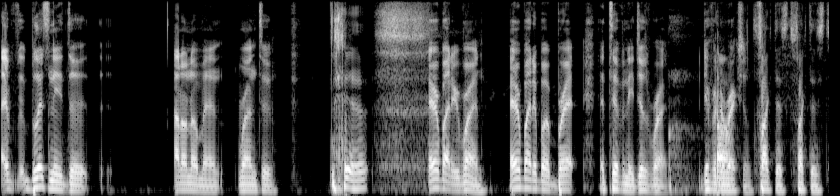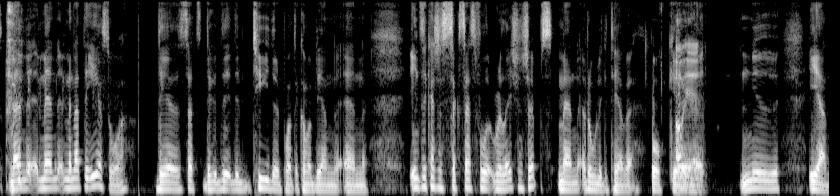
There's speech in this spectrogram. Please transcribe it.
If Bliss need to, I don't know, man. Run too. Everybody run. Everybody but Brett and Tiffany just run. Different Ja, directions. Faktiskt, faktiskt. Men, men, men att det är så. Det, sätts, det, det, det tyder på att det kommer bli en, en inte kanske successful relationships, men rolig tv. Och Oh, eh, yeah. nu igen,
